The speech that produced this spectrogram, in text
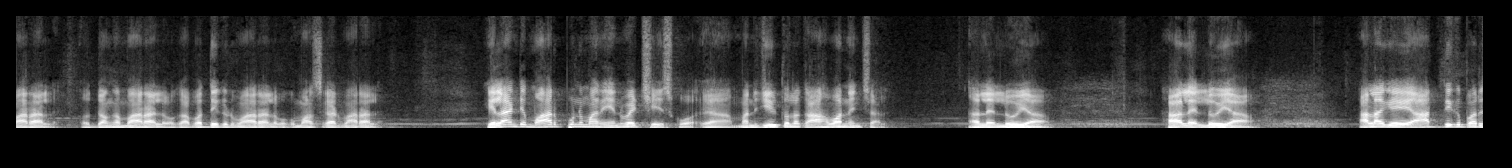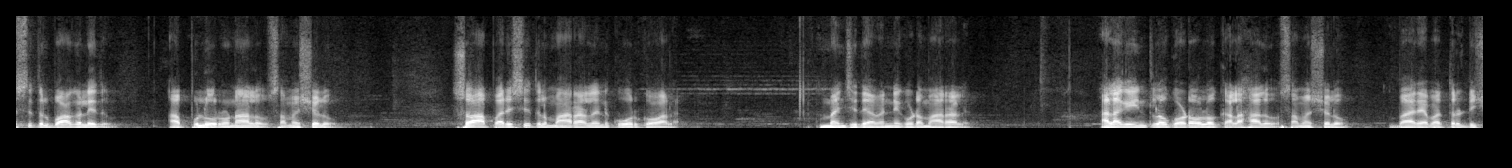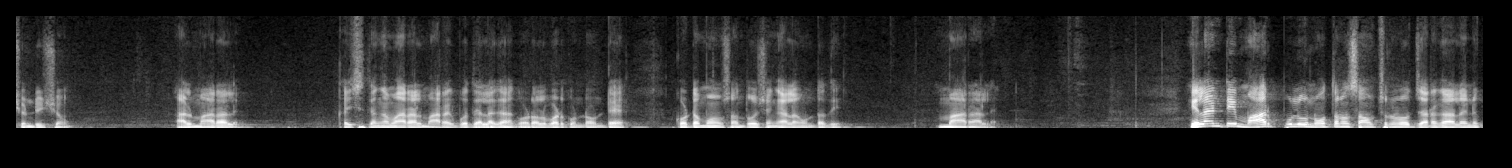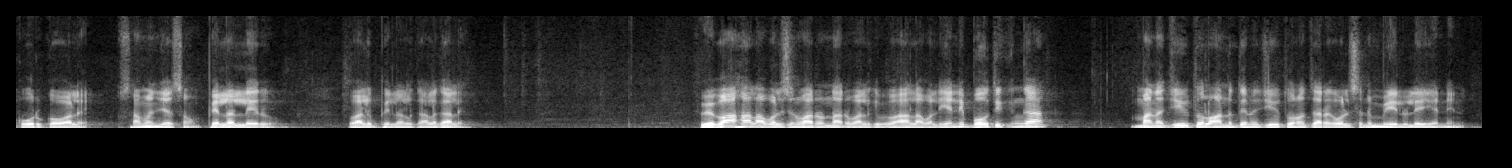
మారాలి. ఒక దొంగ మారాలి ఒక అబద్ధికుడు మారాలి ఒక మోసగాడు మారాలి. ఇలాంటి మార్పుని మనం ఇన్వైట్ చేసుకో మన జీవితంలోకి ఆహ్వానించాలి. అలే లూయా హాలే లూయా అలాగే ఆర్థిక పరిస్థితులు బాగోలేదు. అప్పులు రుణాలు సమస్యలు. సో ఆ పరిస్థితులు మారాలని కోరుకోవాలి. మంచిది అవన్నీ కూడా మారాలి. అలాగే ఇంట్లో గొడవలు కలహాలు సమస్యలు. భార్యాభర్తలు డిష్యం డిష్యం. వాళ్ళు మారాలి. ఖచ్చితంగా మారాలి. మారకపోతే ఎలాగా? గొడవలు పడుకుంటూ ఉంటే కుటుంబం సంతోషంగా ఎలా ఉంటుంది? మారాలి. ఇలాంటి మార్పులు నూతన సంవత్సరంలో జరగాలని కోరుకోవాలి. సమంజసం. పిల్లలు లేరు. వాళ్ళకి పిల్లలు కలగాలి. వివాహాలు అవ్వాల్సిన వారు ఉన్నారు. వాళ్ళకి వివాహాలు అవ్వాలి. ఇవన్నీ భౌతికంగా మన జీవితంలో అనుదిన జీవితంలో జరగవలసిన మేలులే నేను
